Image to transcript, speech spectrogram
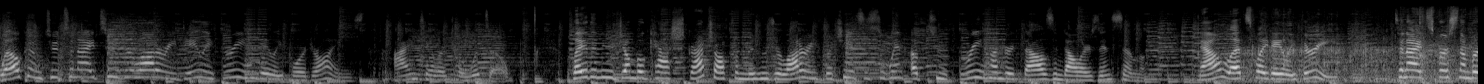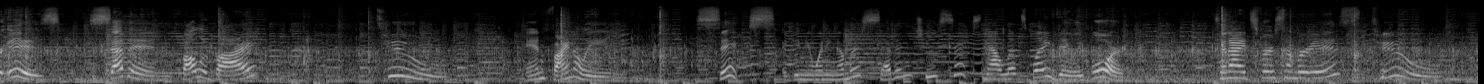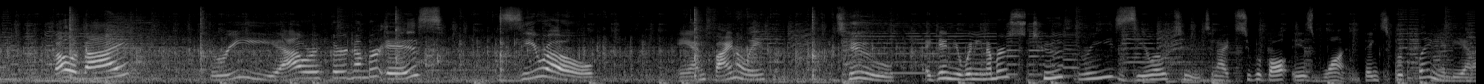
Welcome to tonight's Hoosier Lottery Daily 3 and Daily 4 drawings. I'm Taylor Towoodzo. Play the new Jumbo Cash Scratch Off from the Hoosier Lottery for chances to win up to $300,000 instantly. Now let's play Daily 3. Tonight's first number is 7, followed by 2, and finally 6. Again, your winning number is 726. Now let's play Daily 4. Tonight's first number is 2, followed by 3. Our third number is 0. And finally, 2. Again, your winning numbers, 2302. Tonight's Superball is 1. Thanks for playing, Indiana.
